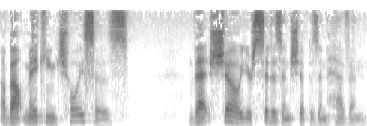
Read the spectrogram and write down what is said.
about making choices that show your citizenship is in heaven.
